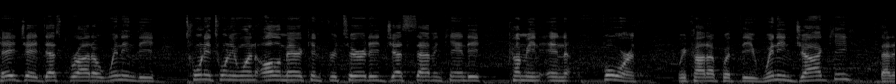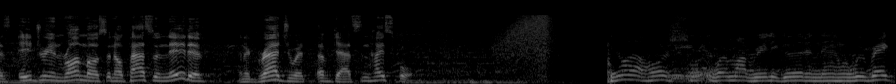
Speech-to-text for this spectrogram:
KJ Desparado winning the 2021 All-American Futurity, Jess Savin Candy coming in fourth. We caught up with the winning jockey, that is Adrian Ramos, an El Paso native and a graduate of Gadsden High School. You know, the horse warm up really good, and then break,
